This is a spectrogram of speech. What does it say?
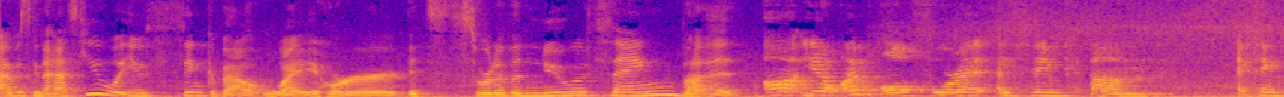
I was going to ask you what you think about YA horror. It's sort of a new thing, but Uh, you know, I'm all for it. I think um, I think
